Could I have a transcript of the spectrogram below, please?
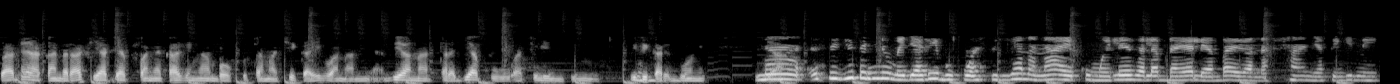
baada ya kandarasi yake ya kufanya kazi ng'ambo kutamatika hivyo ananiambia anatarajia kuwasili nchini hivi Mhm. karibuni na Yeah. sijui pengine umejaribu kuwasiliana naye kumweleza labda yale ambayo anafanya pengine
